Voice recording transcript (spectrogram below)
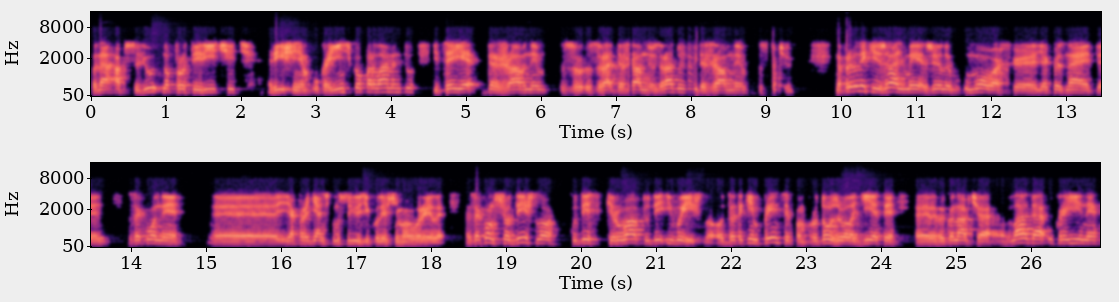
вона абсолютно протирічить рішенням українського парламенту, і це є державним зра, державною зрадою, державним злочином. На превеликий жаль, ми жили в умовах, е, як ви знаєте, закони. Е, як в радянському союзі, колишньому говорили, закон, що дійшло, кудись керував, туди і вийшло. От за таким принципом продовжувала діяти е, виконавча влада України,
